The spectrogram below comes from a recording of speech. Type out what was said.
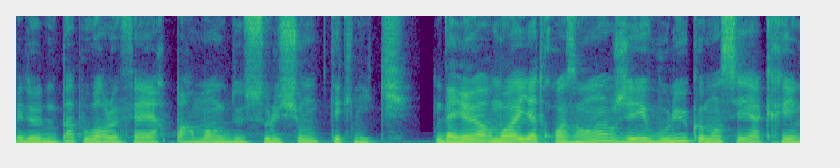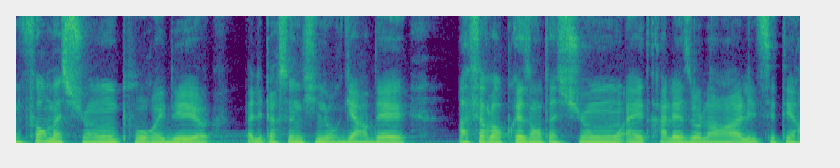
mais de ne pas pouvoir le faire par manque de solutions techniques. D'ailleurs, moi, il y a trois ans, j'ai voulu commencer à créer une formation pour aider euh, bah, les personnes qui nous regardaient à faire leurs présentations, à être à l'aise au l'oral, etc.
